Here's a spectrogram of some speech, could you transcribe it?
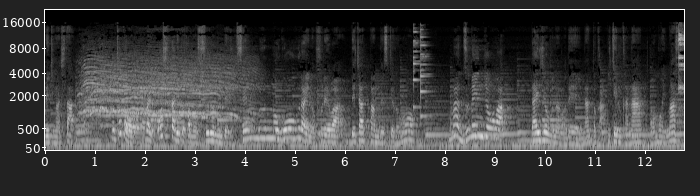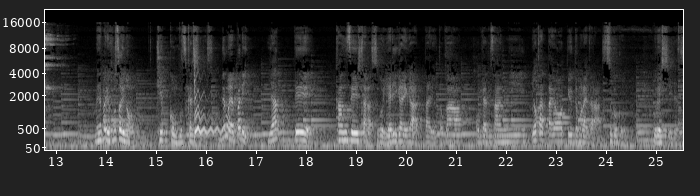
できました。ちょっとやっぱり押したりとかもするんで1000分の5ぐらいの触れは出ちゃったんですけどもまあ図面上は大丈夫なのでなんとかいけるかなと思います。やっぱり細いの結構難しいです。でもやっぱりやって完成したらすごいやりがいがあったりとかお客さんに良かったよって言ってもらえたらすごく嬉しいです。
